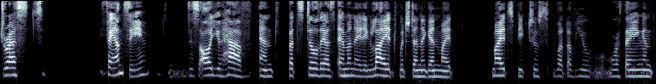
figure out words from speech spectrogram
dressed fancy. This is all you have, and but still there's emanating light, which then again might might speak to what of you were saying, and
